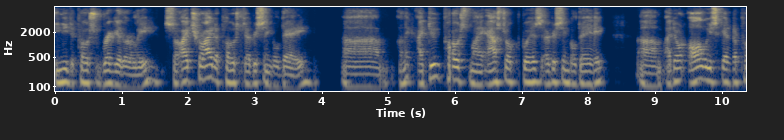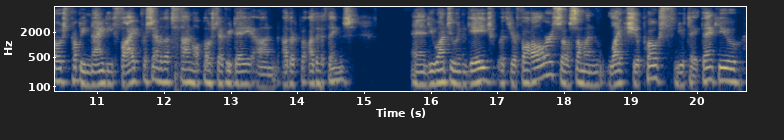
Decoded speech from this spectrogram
you need to post regularly. So I try to post every single day. Um, I think I do post my astro quiz every single day. Um, I don't always get a post. Probably 95% of the time, I'll post every day on other other things. And you want to engage with your followers. So if someone likes your post, you say thank you.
